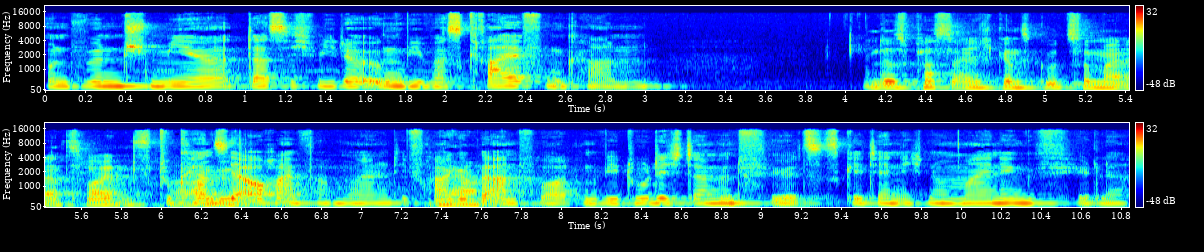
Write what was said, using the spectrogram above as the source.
und wünsche mir, dass ich wieder irgendwie was greifen kann. Und das passt eigentlich ganz gut zu meiner zweiten Frage. Du kannst ja auch einfach mal die Frage ja. beantworten, wie du dich damit fühlst. Es geht ja nicht nur um meine Gefühle.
